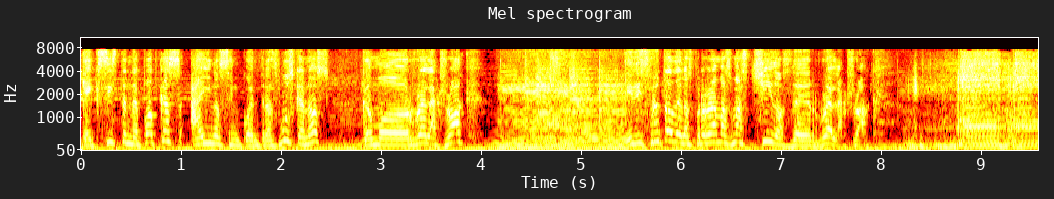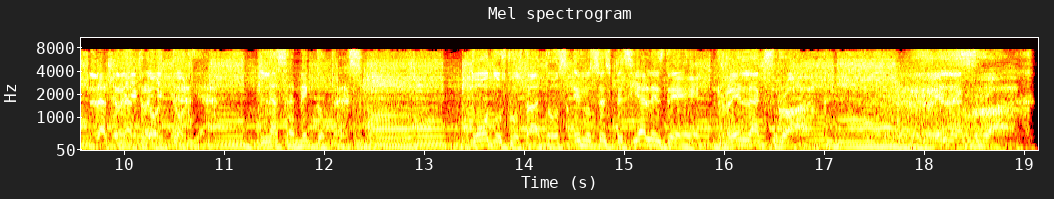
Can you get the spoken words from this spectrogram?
que existen de podcast, ahí nos encuentras. Búscanos como Relax Rock y disfruta de los programas más chidos de Relax Rock. La trayectoria, las anécdotas, todos los datos en los especiales de Relax Rock. Relax Rock.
